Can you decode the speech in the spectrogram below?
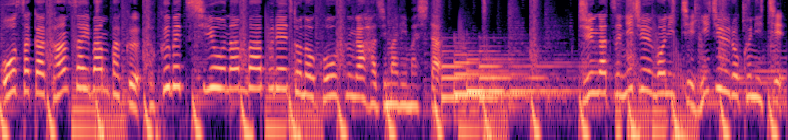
大阪・関西万博特別仕様ナンバープレートの交付が始まりました。10月25日26日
